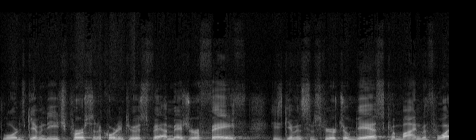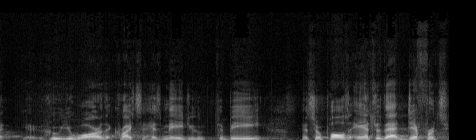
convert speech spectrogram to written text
The Lord's given to each person according to his fa- a measure of faith. He's given some spiritual gifts combined with what, who you are that Christ has made you to be. And so Paul's answered that difference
